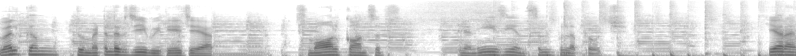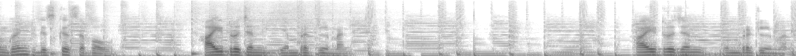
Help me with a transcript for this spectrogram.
Welcome to Metallurgy with AJR. Small concepts in an easy and simple approach. Here I am going to discuss about hydrogen embrittlement. Hydrogen embrittlement.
